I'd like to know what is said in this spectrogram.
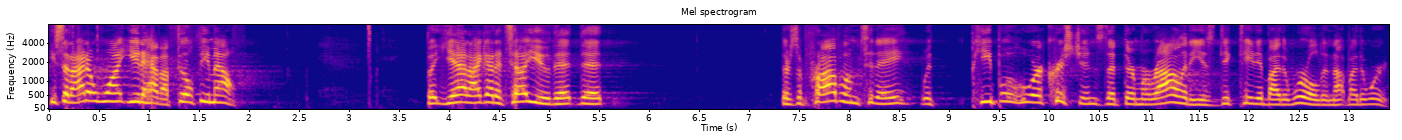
He said, I don't want you to have a filthy mouth. But yet, I got to tell you that, that there's a problem today with people who are Christians that their morality is dictated by the world and not by the word.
